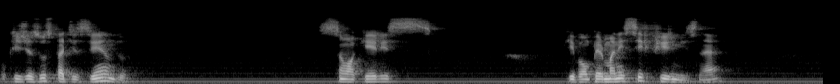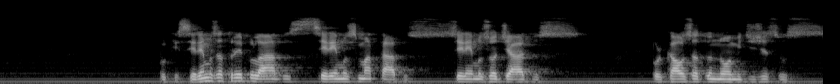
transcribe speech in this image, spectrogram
o que Jesus está dizendo são aqueles que vão permanecer firmes, né? Porque seremos atribulados, seremos matados, seremos odiados por causa do nome de Jesus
